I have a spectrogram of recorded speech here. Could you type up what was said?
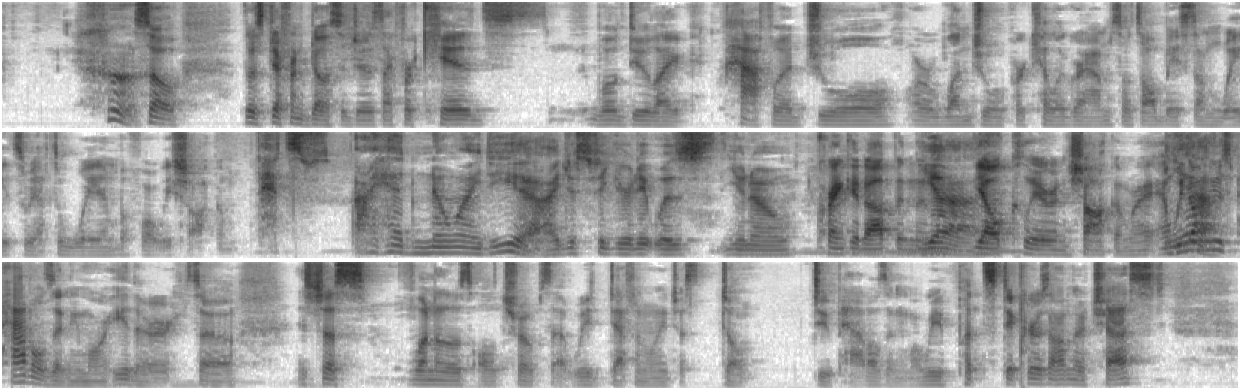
So there's different dosages. Like for kids we'll do like half a joule or one joule per kilogram so it's all based on weight so we have to weigh them before we shock them That's I had no idea. I just figured it was you know crank it up and then Yeah. yell clear and shock them right and we Yeah. don't use paddles anymore either so it's just one of those old tropes that we definitely just don't do paddles anymore we put stickers on their chest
